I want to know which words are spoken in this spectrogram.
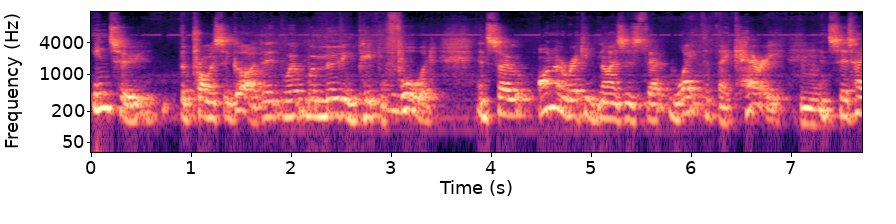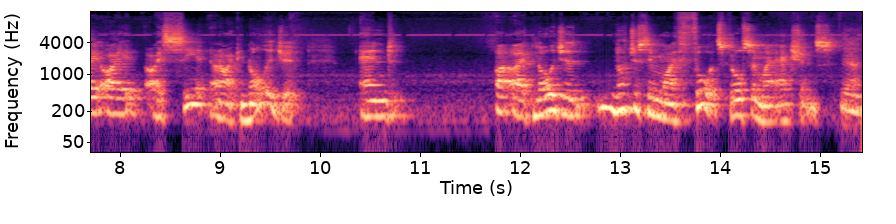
into the promise of God. That We're, we're moving people forward. And so honor recognizes that weight that they carry and says, hey, I, I see it and I acknowledge it. And I, I acknowledge it not just in my thoughts, but also in my actions. Yeah.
